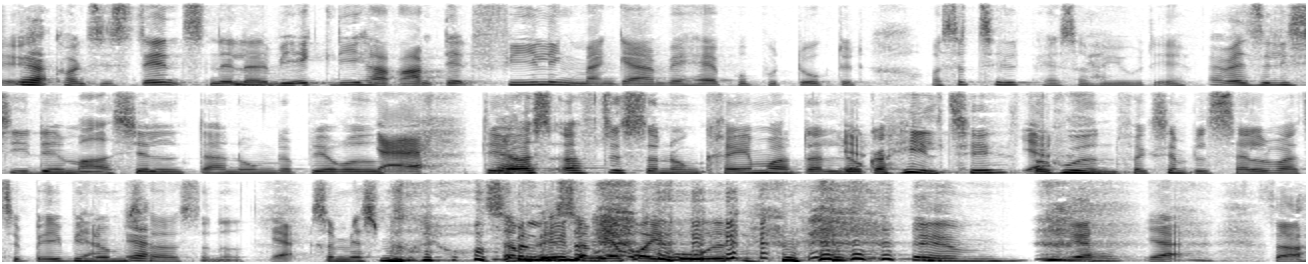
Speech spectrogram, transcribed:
Øh, ja. konsistensen, eller mm. vi ikke lige har ramt den feeling, man gerne vil have på produktet. Og så tilpasser vi jo det. Jeg vil altså lige sige, at det er meget sjældent, der er nogen, der bliver røde. Ja. Det er ja. også ofte sådan nogle cremer, der ja. lukker helt til for ja. huden. For eksempel salver til babynumser ja. og sådan noget. Ja. Som jeg smider i hovedet. Som, som jeg får i hovedet. øhm, ja. ja. Så,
